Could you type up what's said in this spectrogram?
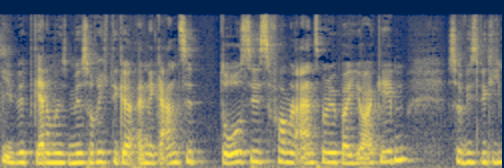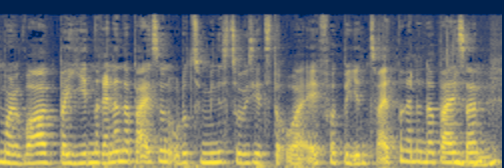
Ich würde gerne mir so richtig eine ganze Dosis Formel 1 mal über ein Jahr geben, so wie es wirklich mal war, bei jedem Rennen dabei sein oder zumindest so wie es jetzt der ORF hat, bei jedem zweiten Rennen dabei sein. Mhm.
